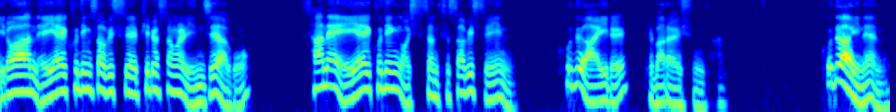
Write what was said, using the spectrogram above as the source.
이러한 AI 코딩 서비스의 필요성을 인지하고 사내 AI 코딩 어시스턴트 서비스인 코드아이를 개발하였습니다. 코드아이는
